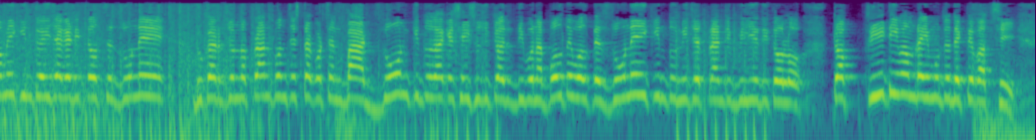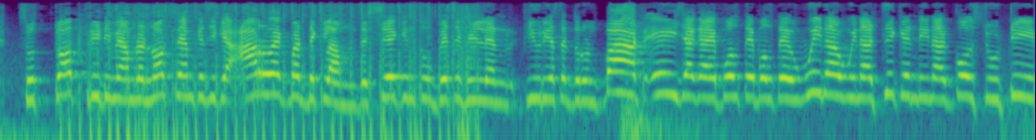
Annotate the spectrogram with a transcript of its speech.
Omi কিন্তু এই জায়গাটিতে হচ্ছে জোনে ঢুকার জন্য প্রাণপণ চেষ্টা করছেন, বাট জোন কিন্তু তাকে সেই সুযোগটা হয়তো দিব না। বলতে বলতে জোনেই কিন্তু নিজের প্রাণটি বিলিয়ে দিতে হলো। টপ থ্রি টিম আমরা এই মুহূর্তে দেখতে পাচ্ছি। সো টপ থ্রি টিমে আমরা নক্স এমকেজিকে আরও একবার দেখলাম যে সে কিন্তু বেঁচে ফিরলেন ফিউরিয়াসের দরুন। বাট এই জায়গায় বলতে বলতে winner winner chicken dinner goes to team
